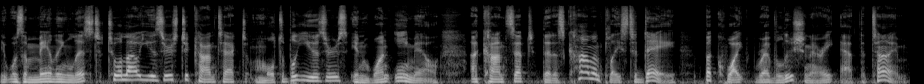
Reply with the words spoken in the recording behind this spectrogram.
It was a mailing list to allow users to contact multiple users in one email, a concept that is commonplace today, but quite revolutionary at the time.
